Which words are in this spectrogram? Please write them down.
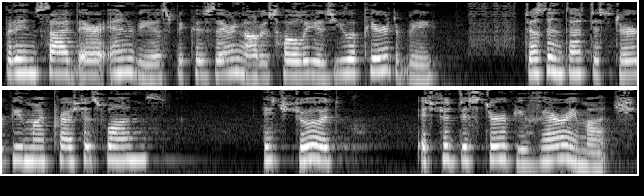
but inside they're envious because they're not as holy as you appear to be. Doesn't that disturb you, my precious ones? It should. It should disturb you very much.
